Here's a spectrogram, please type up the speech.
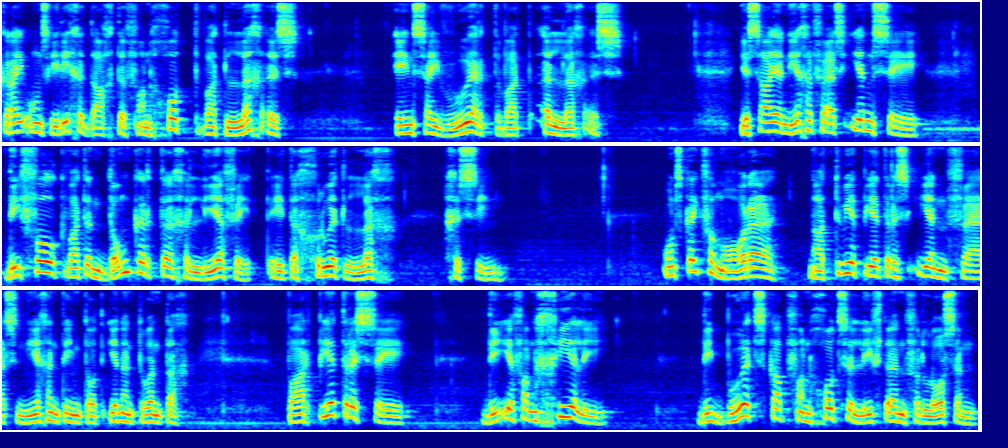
kry ons hierdie gedagte van God wat lig is en sy woord wat 'n lig is. Jesaja 9 vers 1 sê: Die volk wat in donkerte geleef het, het 'n groot lig gesien. Ons kyk vanmôre na 2 Petrus 1 vers 19 tot 21 waar Petrus sê die evangelie die boodskap van God se liefde en verlossing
